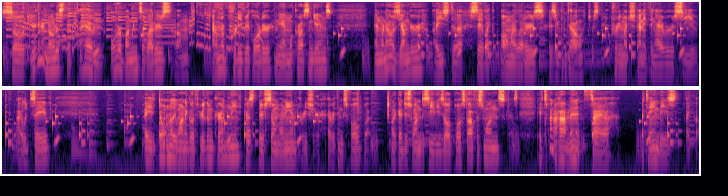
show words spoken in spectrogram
So you're gonna notice that I have an overabundance of letters. Um, I'm a pretty big hoarder in the Animal Crossing games. And when I was younger, I used to save like all my letters, as you can tell, just pretty much anything I ever received, I would save. I don't really want to go through them currently, because there's so many, I'm pretty sure everything's full, but like I just wanted to see these old post office ones, because it's been a hot minute since I uh, attained these, like the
